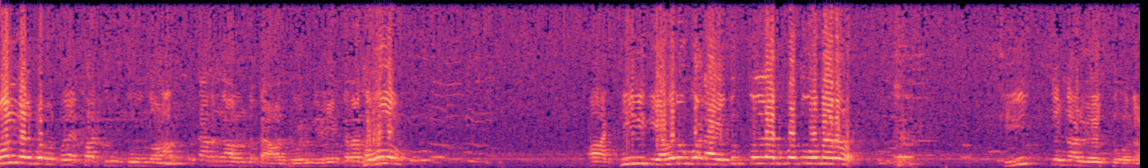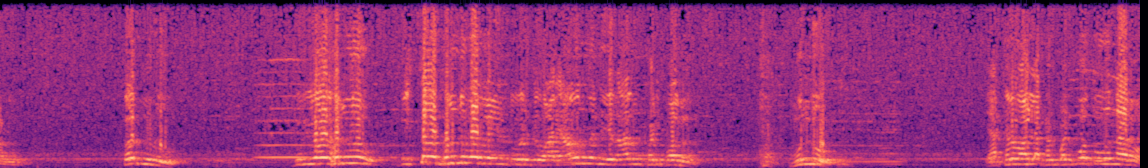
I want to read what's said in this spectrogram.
మందర పర్వతం ఎట్లా తిరుగుతూ ఉందో అద్భుతంగా ఉండట అటువంటి యొక్క రథము. ఆ టీవీకి ఎవరు కూడా ఎదుర్కొనలేకపోతూ ఉన్నారు. చీస్తున్నాడు వేస్తూ ఉన్నాడు. కర్ణుడు దుర్యోధనుడు విశ్వాసములు వల్లైనటువంటి వారి యావన మంది రాను పడిపోను. ముందు ఎక్కడ వాళ్ళు అక్కడ పడిపోతూ ఉన్నారు?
